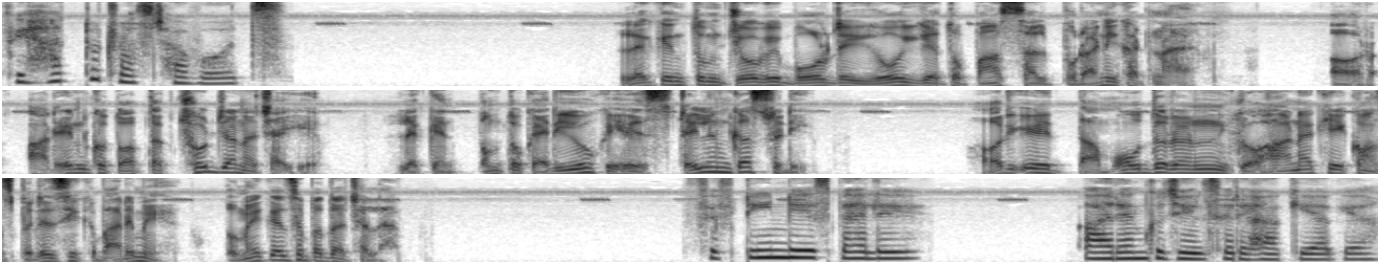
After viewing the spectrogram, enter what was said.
We had to trust her words. लेकिन तुम जो भी बोल रही हो ये तो पाँच साल पुरानी घटना है। और आर्यन को तो अब तक छूट जाना चाहिए। लेकिन तुम तो कह रही हो कि स्टिल इन कस्टडी और ये दामोदरन योहाना की कॉन्स्पिरेसी के बारे में तुम्हें कैसे पता चला? 15 डेज़ पहले आर्यन को जेल से रिहा किया गया।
